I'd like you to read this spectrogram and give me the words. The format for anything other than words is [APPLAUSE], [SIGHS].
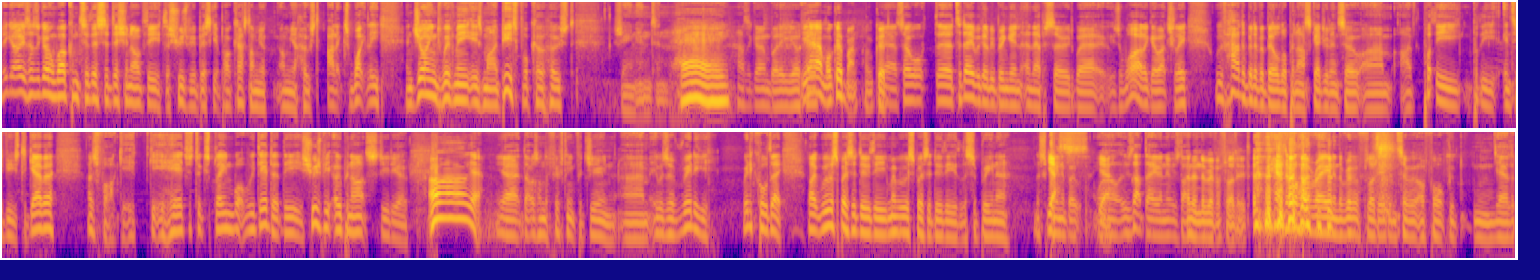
Hey guys, how's it going? Welcome to this edition of the, the Shrewsbury Biscuit podcast. I'm your I'm your host Alex Whiteley, and joined with me is my beautiful co-host Shane Hinton. Hey. How's it going, buddy? You okay? Yeah, I'm all good, man. I'm good. Yeah, so uh, today we're going to be bringing an episode where it was a while ago. Actually, we've had a bit of a build up in our scheduling, so um, I've put the put the interviews together. I just thought I'd get you, get you here just to explain what we did at the Shrewsbury Open Arts Studio. Oh, yeah. Yeah, that was on the fifteenth of June. Um, it was a really really cool day. Like we were supposed to do the. Remember we were supposed to do the the Sabrina. The Sabrina Yes, boat. yeah. It was that day, and it was like And then the river flooded. [LAUGHS] we had all that [LAUGHS] rain and the river flooded, and so I thought, we, mm, yeah,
